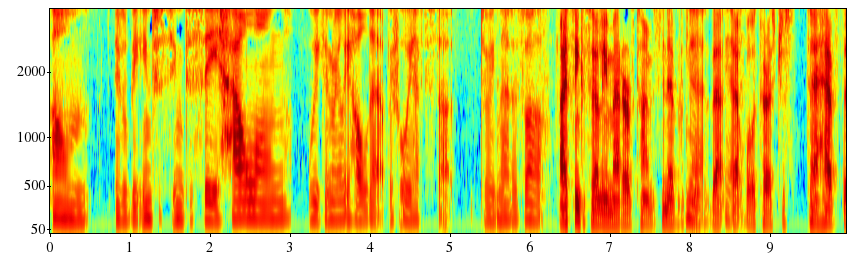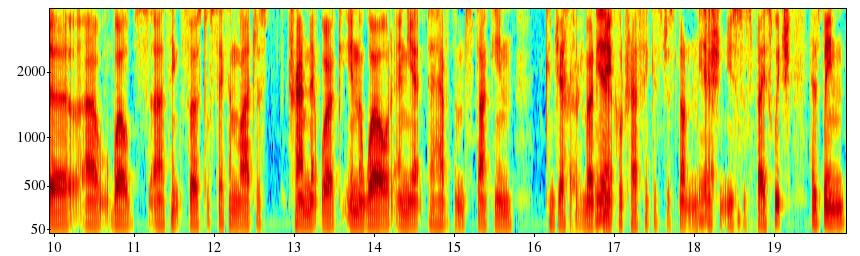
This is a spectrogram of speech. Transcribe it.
Um, it'll be interesting to see how long we can really hold out before we have to start doing that as well. I think it's only a matter of time. It's inevitable Yeah, that that, yeah. that will occur. It's just to have the uh, world's, I think, first or second largest tram network in the world, and yet to have them stuck in congested Traffic. motor Yeah. vehicle traffic is just not an Yeah. efficient use of space, which has been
